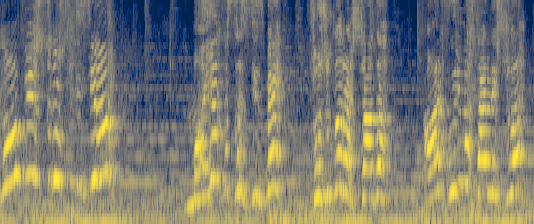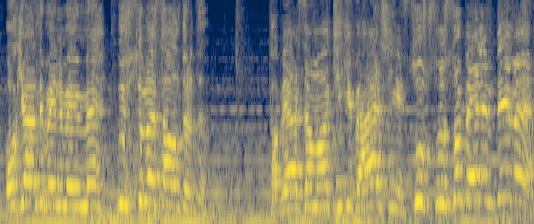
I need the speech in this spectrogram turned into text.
Ne yapıyorsunuz siz ya? Manyak mısınız siz be? Çocuklar aşağıda. Arif uyuma sen de şuna. O geldi benim evime, üstüme saldırdı. Tabii her zamanki gibi her şeyin suçlusu benim değil mi?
